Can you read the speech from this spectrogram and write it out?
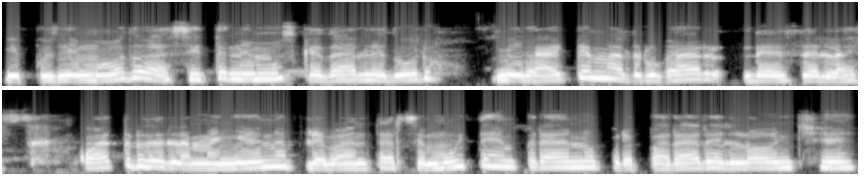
y pues ni modo, así tenemos que darle duro. Mira, hay que madrugar desde las 4 de la mañana, levantarse muy temprano, preparar el lonche,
